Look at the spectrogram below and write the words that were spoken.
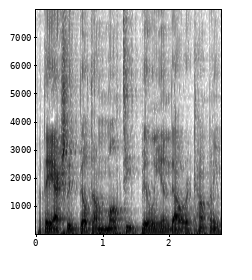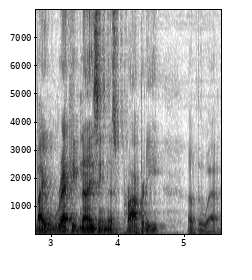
but they actually built a multi billion dollar company by recognizing this property of the web.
